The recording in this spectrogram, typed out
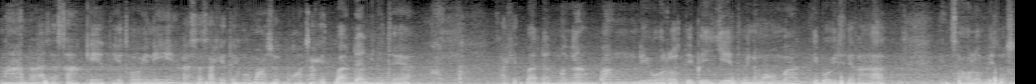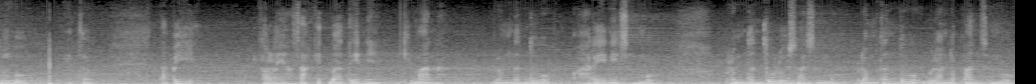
nahan rasa sakit gitu. Ini rasa sakit yang gue maksud bukan sakit badan gitu ya. Sakit badan mah gampang diurut dipijit minum obat dibawa istirahat. Insya Allah besok sembuh gitu. Tapi kalau yang sakit batinnya gimana? Belum tentu hari ini sembuh. Belum tentu lusa sembuh. Belum tentu bulan depan sembuh.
